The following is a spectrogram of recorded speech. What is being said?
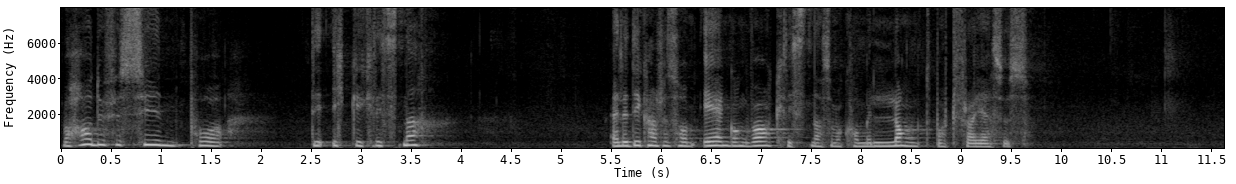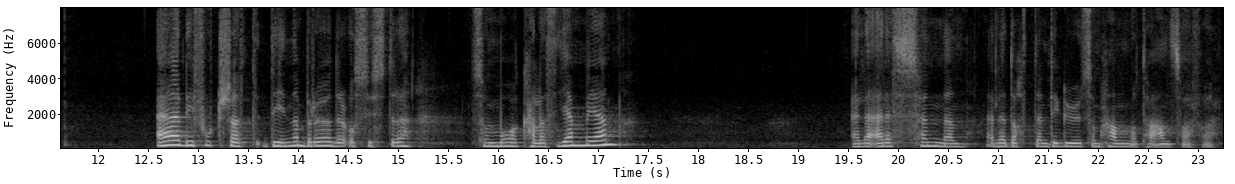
Hva har du for syn på de ikke-kristne? Eller de kanskje som en gang var kristne, som har kommet langt bort fra Jesus? Er de fortsatt dine brødre og søstre som må kalles hjem igjen? Eller er det sønnen eller datteren til Gud som han må ta ansvar for?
